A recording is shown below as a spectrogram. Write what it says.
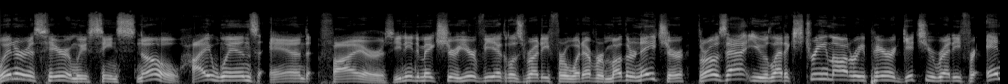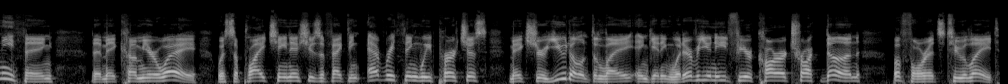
Winter is here and we've seen snow, high winds, and fires. You need to make sure your vehicle is ready for whatever Mother Nature throws at you. Let Extreme Auto Repair get you ready for anything that may come your way. With supply chain issues affecting everything we purchase, make sure you don't delay in getting whatever you need for your car or truck done before it's too late.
